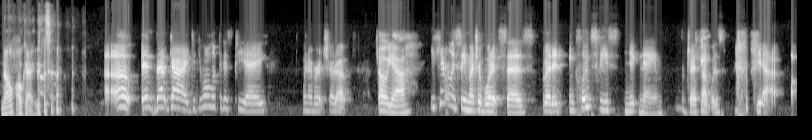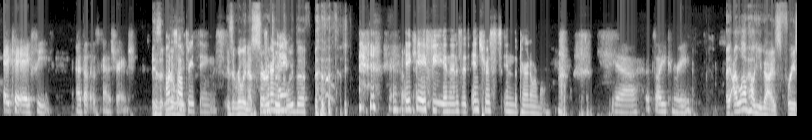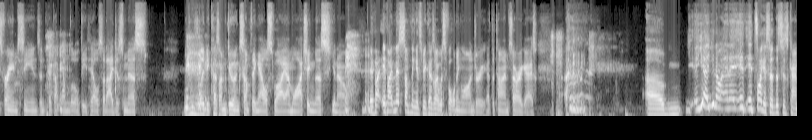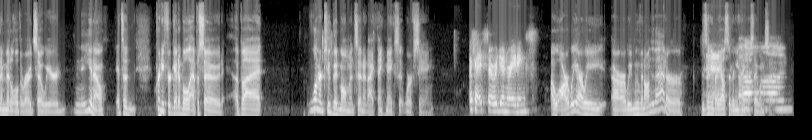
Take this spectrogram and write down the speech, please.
no? Okay. Oh, and that guy, did you all look at his PA whenever it showed up? Oh yeah. You can't really see much of what it says, but it includes Fi's nickname, which I Fi. thought was, yeah, AKA Fi. I thought that was kind of strange. Is it I only saw really? three things. Is it really necessary to name? include the? AKA Fi, and then is it interest in the paranormal? yeah, that's all you can read. I- I love how you guys freeze frame scenes and pick up on little details that I just miss. Usually because I'm doing something else while I'm watching this. You know, if I if I miss something, it's because I was folding laundry at the time. Sorry, guys. um, yeah, you know, and it, it's like I said, this is kind of middle of the road, so weird. You know, it's a pretty forgettable episode, uh, but one or two good moments in it, I think, makes it worth seeing. Okay, so we're doing ratings. Oh, are we? Are we? Are are we moving on to that, or does anybody else have anything else they want to say?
